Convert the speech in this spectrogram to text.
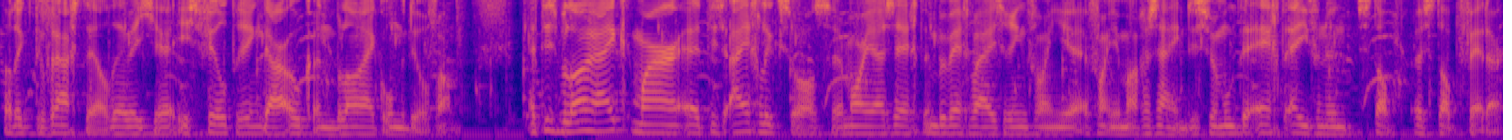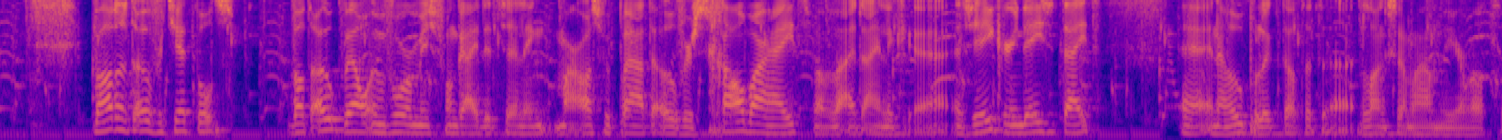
dat ik de vraag stelde, weet je, is filtering daar ook een belangrijk onderdeel van? Het is belangrijk, maar het is eigenlijk, zoals Marja zegt, een bewegwijzering van je, van je magazijn. Dus we moeten echt even een stap, een stap verder. We hadden het over chatbots. Wat ook wel een vorm is van guided selling. Maar als we praten over schaalbaarheid, wat we uiteindelijk, uh, zeker in deze tijd, uh, en hopelijk dat het uh, langzaamaan weer wat,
